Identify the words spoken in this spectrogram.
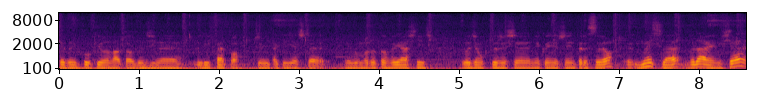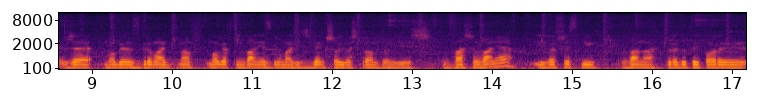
7,5 kWh LiFePO, czyli taki jeszcze, jakby może to wyjaśnić ludziom, którzy się niekoniecznie interesują. Myślę, wydaje mi się, że mogę, mam, mogę w tym wanie zgromadzić większą ilość prądu niż w waszym wanie i we wszystkich vanach, które do tej pory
